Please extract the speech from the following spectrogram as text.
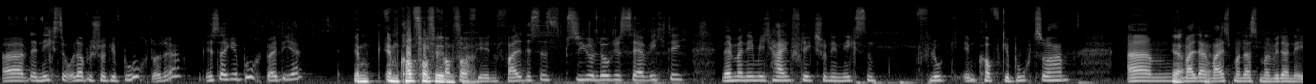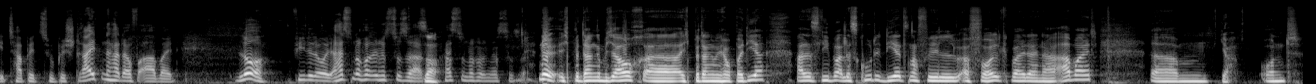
äh, der nächste Urlaub ist schon gebucht, oder? Ist er gebucht bei dir? Im, im Kopf Im auf jeden Kopf Fall. auf jeden Fall. Das ist psychologisch sehr wichtig, wenn man nämlich heimfliegt, schon den nächsten Flug im Kopf gebucht zu haben. Ähm, ja, weil dann ja. weiß man, dass man wieder eine Etappe zu bestreiten hat auf Arbeit. Lo, viele Leute. Hast du noch irgendwas zu sagen? So. Hast du noch irgendwas zu sagen? Nö, ich bedanke mich auch. Äh, ich bedanke mich auch bei dir. Alles Liebe, alles Gute. Dir jetzt noch viel Erfolg bei deiner Arbeit. Ähm, ja, und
